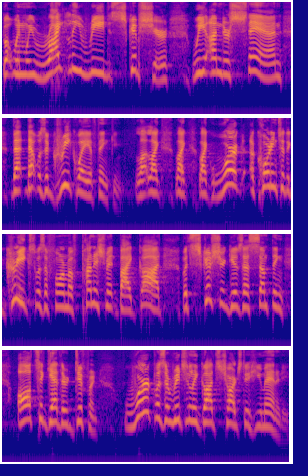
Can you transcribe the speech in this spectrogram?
But when we rightly read Scripture, we understand that that was a Greek way of thinking. Like, like, like work, according to the Greeks, was a form of punishment by God, but Scripture gives us something altogether different. Work was originally God's charge to humanity.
